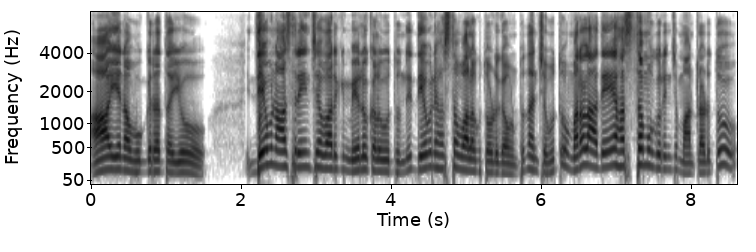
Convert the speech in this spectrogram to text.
ఆయన ఉగ్రతయు దేవుని ఆశ్రయించే వారికి మేలు కలుగుతుంది దేవుని హస్తం వాళ్ళకు తోడుగా ఉంటుంది అని చెబుతూ మరలా అదే హస్తము గురించి మాట్లాడుతూ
